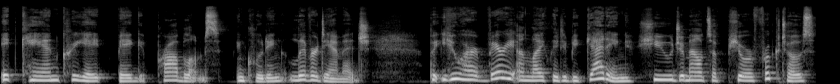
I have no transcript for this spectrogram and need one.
it can create big problems, including liver damage. But you are very unlikely to be getting huge amounts of pure fructose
